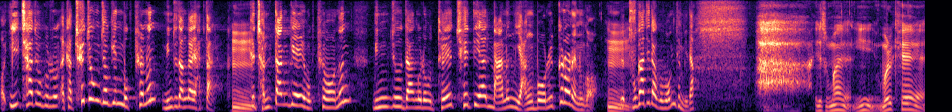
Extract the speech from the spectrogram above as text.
어, 1차적으로는, 그러니까 최종적인 목표는 민주당과의 합당. 음. 그전 단계의 목표는 민주당으로부터의 최대한 많은 양보를 끌어내는 거. 음. 두 가지라고 보면 됩니다. 이 정말 이뭐 이렇게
